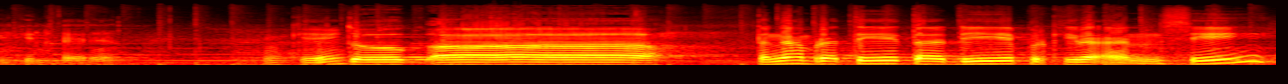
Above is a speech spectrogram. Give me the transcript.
mungkin kayaknya. Oke. Untuk eh, Tengah berarti tadi perkiraan si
